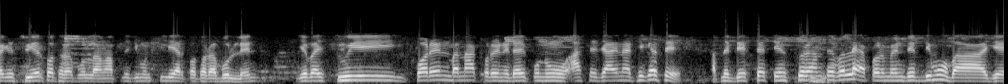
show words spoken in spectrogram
আগে সুইয়ের কথাটা বললাম আপনি যেমন ক্লিয়ার কথাটা বললেন যে ভাই সুই করেন বা না করেন এটাই কোনো আসে যায় না ঠিক আছে? আপনি ডেটটা চেঞ্জ করে আনতে পারলে অ্যাপয়েন্টমেন্ট ডেট দিব বা যে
